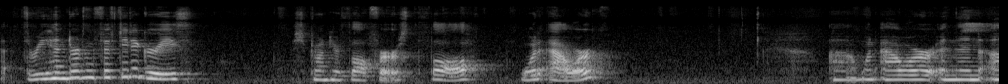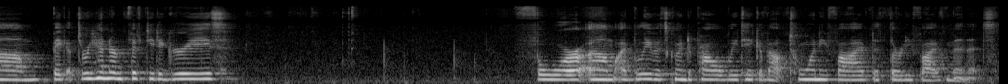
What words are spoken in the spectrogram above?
at 350 degrees I should put on here thaw first. Thaw, one hour. Uh, one hour and then um, bake at 350 degrees for, um, I believe it's going to probably take about 25 to 35 minutes.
